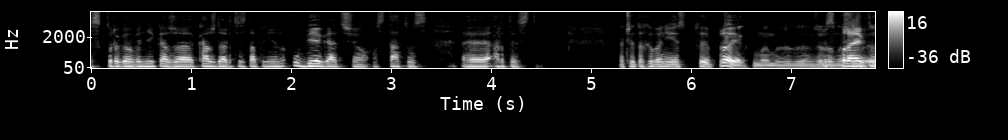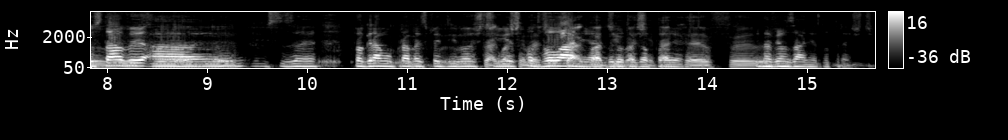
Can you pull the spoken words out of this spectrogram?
z którego wynika, że każdy artysta powinien ubiegać się o status e, artysty. Znaczy to chyba nie jest projekt. To jest projekt ustawy, a z programu Prawa i Sprawiedliwości tak, jest odwołanie tak, do tego tak, projektu, tak, w... nawiązanie do treści.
